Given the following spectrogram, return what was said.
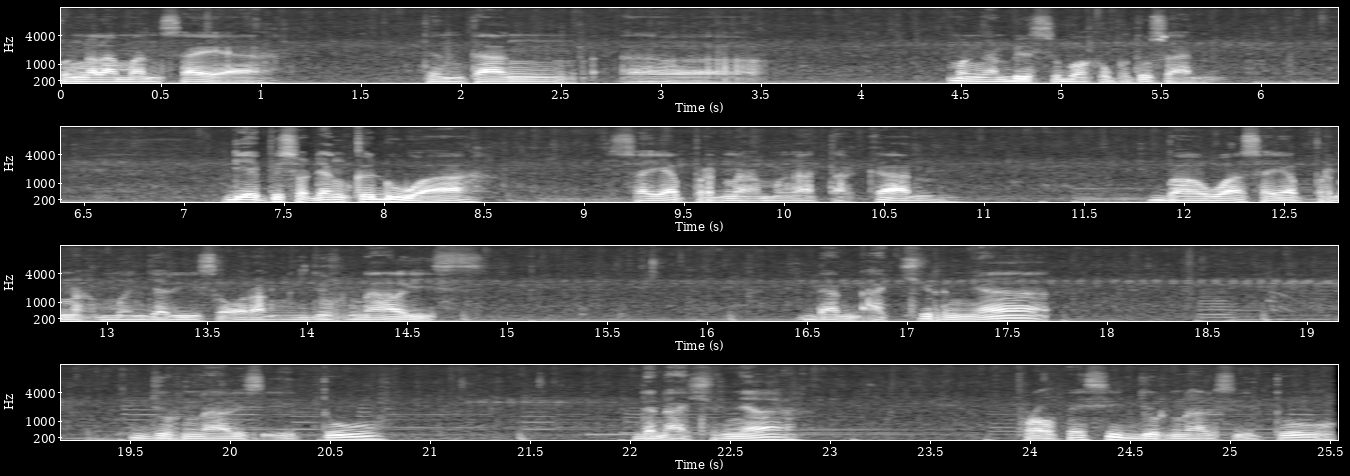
pengalaman saya tentang uh, mengambil sebuah keputusan. Di episode yang kedua, saya pernah mengatakan bahwa saya pernah menjadi seorang jurnalis dan akhirnya jurnalis itu dan akhirnya profesi jurnalis itu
